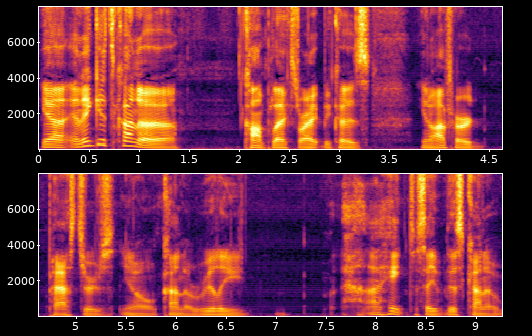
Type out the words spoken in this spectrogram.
Yeah, and it gets kind of complex, right? Because, you know, I've heard pastors, you know, kind of really, I hate to say this kind of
